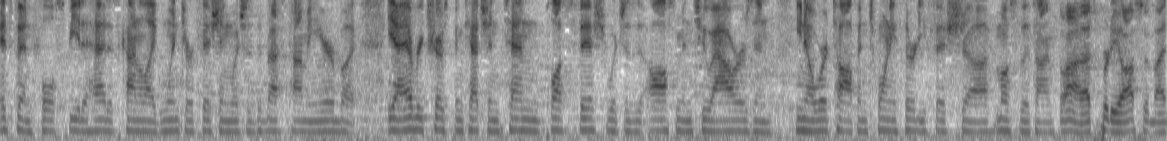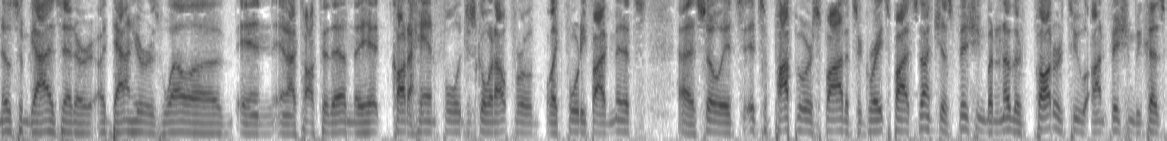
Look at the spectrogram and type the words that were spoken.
it's been full speed ahead. It's kind of like winter fishing, which is the best time of year. But yeah, every trip's been catching 10 plus fish, which is awesome in two hours. And you know we're topping 20, 30 fish uh, most of the time. wow, that's pretty awesome. I know some guys that are, are down here as well, uh, and and I talked to them. They had caught a handful just going out for like 45 minutes. Uh, so it's it's a popular spot. It's a great spot. It's not just fishing, but another thought or two on fishing because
